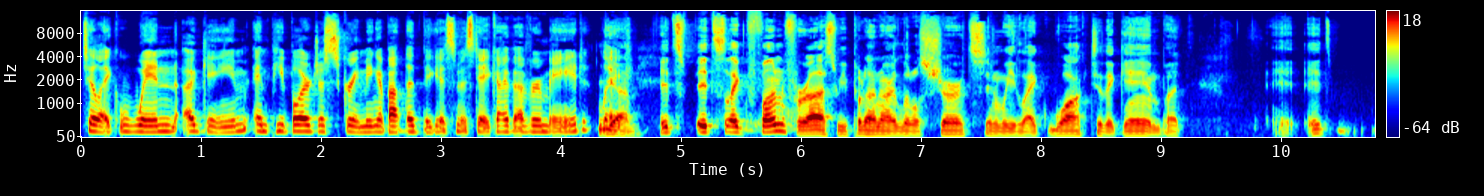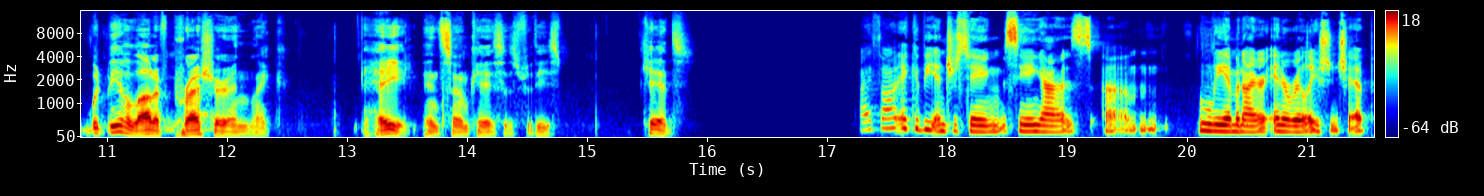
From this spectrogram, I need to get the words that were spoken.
to like win a game and people are just screaming about the biggest mistake I've ever made. Like yeah. It's it's like fun for us. We put on our little shirts and we like walk to the game, but it, it would be a lot of pressure and like hate in some cases for these kids. I thought it could be interesting seeing as um, Liam and I are in a relationship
